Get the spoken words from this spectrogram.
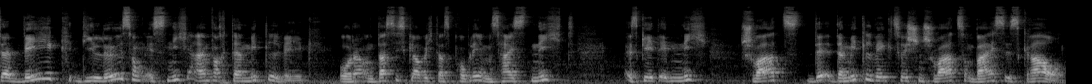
der Weg, die Lösung ist nicht einfach der Mittelweg, oder? Und das ist, glaube ich, das Problem. Es heißt nicht, es geht eben nicht schwarz, der, der Mittelweg zwischen schwarz und weiß ist grau.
